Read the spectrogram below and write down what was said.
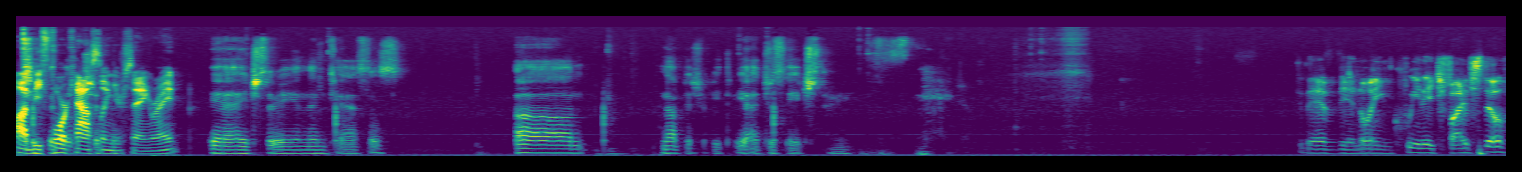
Uh, Keep before castling, you're saying, right? Yeah, h3 and then castles. Um, not bishop e3. Yeah, just h3. Do they have the annoying queen h5 still?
